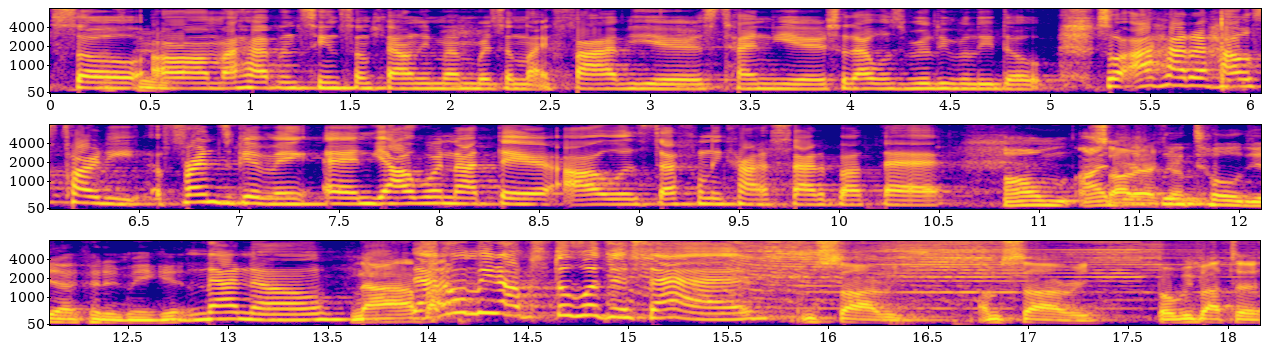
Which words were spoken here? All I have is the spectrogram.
So um, I haven't seen some family members in like five years, ten years. So that was really, really dope. So I had a house party, a friendsgiving, and y'all were not there. I was definitely kind of sad about that. Um, I Sorry, I definitely couldn't- told you I couldn't make it. I no. Nah, that but- don't mean I still wasn't sad. I'm sorry. I'm sorry. But we about to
